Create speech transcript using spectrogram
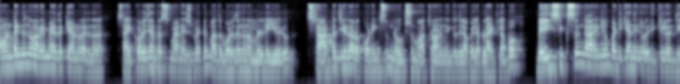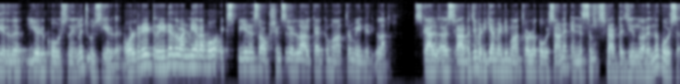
കോണ്ടന്റ് എന്ന് പറയുമ്പോൾ ഏതൊക്കെയാണ് വരുന്നത്? സൈക്കോളജി ആൻഡ് റിസ്ക് മാനേജ്മെന്റും അതുപോലെ തന്നെ നമ്മളുടെ ഈ ഒരു സ്ട്രാറ്റജിയുടെ റെക്കോർഡിംഗ്സും നോട്ട്സും മാത്രമാണ് നിങ്ങൾക്ക് ഇതിൽ അവൈലബിൾ ആയിട്ടുള്ളത്. അപ്പോൾ ബേസിക്സും കാര്യങ്ങളും പഠിക്കാൻ നിങ്ങൾ ഒരിക്കലും എന്ത് ചെയ്യരുത്? ഈ ഒരു കോഴ്സ് നിങ്ങൾ ചൂസ് ചെയ്യരുത്. ഓൾറെഡി ട്രേഡ് ചെയ്ത് വൺ ഇയർ അബോ എക്സ്പീരിയൻസ് ഓപ്ഷൻസിലുള്ള ആൾക്കാർക്ക് മാത്രം വേണ്ടിയിട്ടുള്ള സ്ട്രാറ്റജി പഠിക്കാൻ വേണ്ടി മാത്രമുള്ള കോഴ്സാണ് എൻ എസ് എം സ്ട്രാറ്റജി എന്ന് പറയുന്ന കോഴ്സ്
